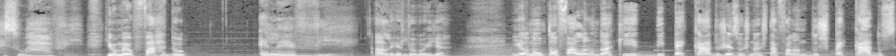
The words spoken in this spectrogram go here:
é suave e o meu fardo é leve. Aleluia. E eu não estou falando aqui de pecado, Jesus não está falando dos pecados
